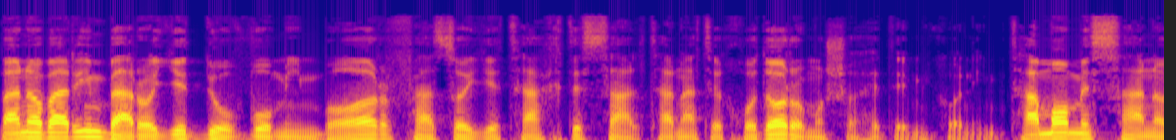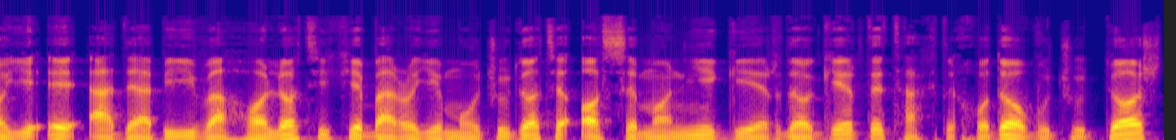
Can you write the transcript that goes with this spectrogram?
بنابراین برای دومین بار فضای تخت سلطنت خدا رو مشاهده می کنیم. تمام صنایع ادبی و حالاتی که برای موجودات آسمانی گرداگرد تخت خدا وجود داشت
